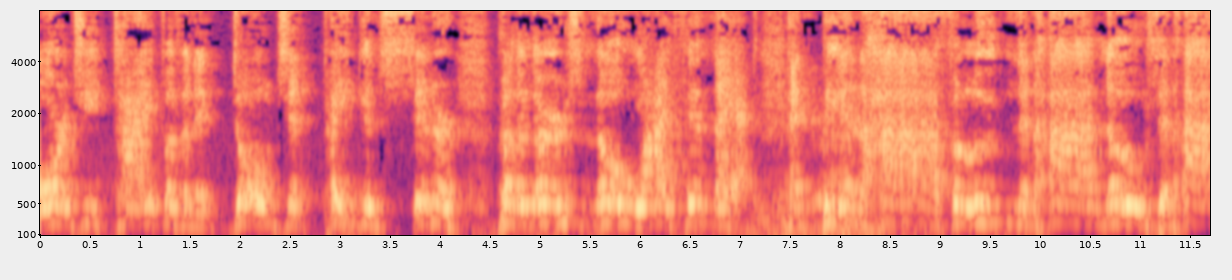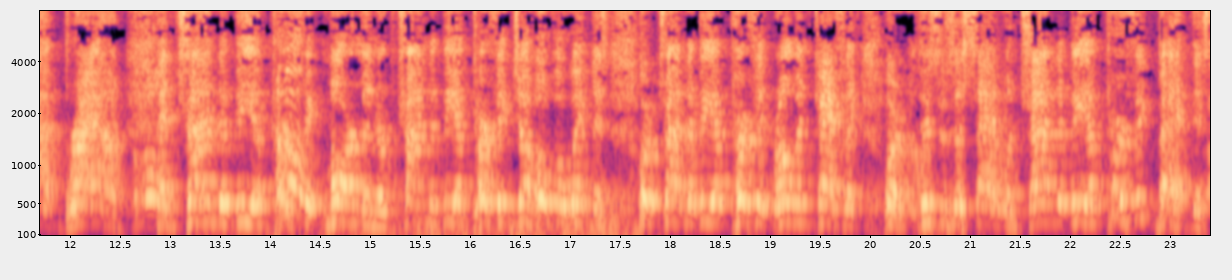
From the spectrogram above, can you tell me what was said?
orgy type of an indulgent pagan sinner. Brother, there's no life in that. And being highfalutin and high nosed and high browed and trying to be a perfect Mormon or trying to be a perfect Jehovah Witness or trying to be a perfect Roman Catholic or this is a sad one, trying to be a perfect Baptist.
